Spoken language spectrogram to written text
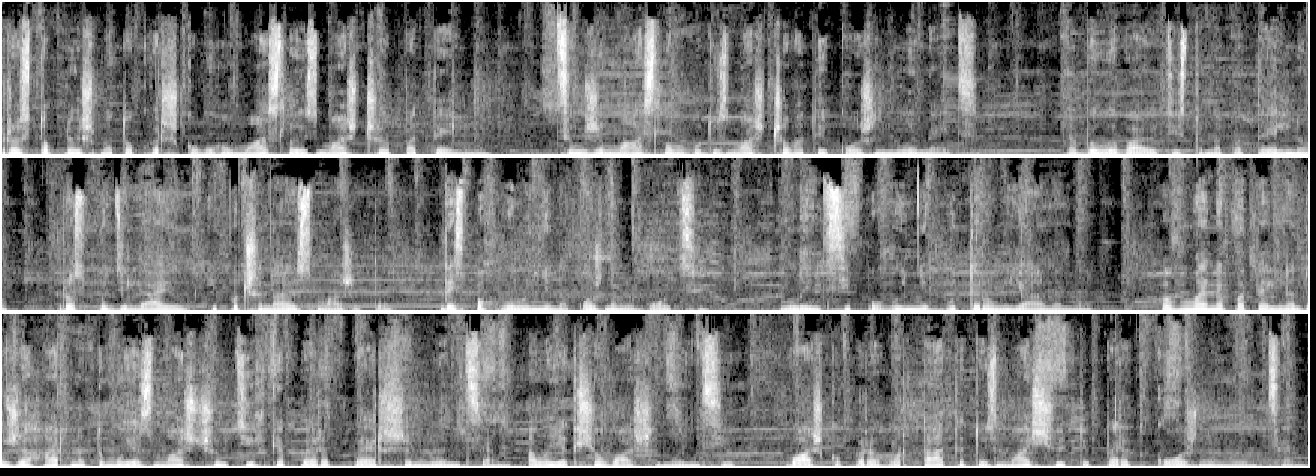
Розтоплюю шматок вершкового масла і змащую пательню. Цим же маслом буду змащувати кожен млинець. Виливаю тісто на пательню, розподіляю і починаю смажити десь по хвилині на кожному боці. Млинці повинні бути рум'яними. В мене пательня дуже гарна, тому я змащую тільки перед першим млинцем. Але якщо ваші млинці важко перегортати, то змащуйте перед кожним млинцем.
